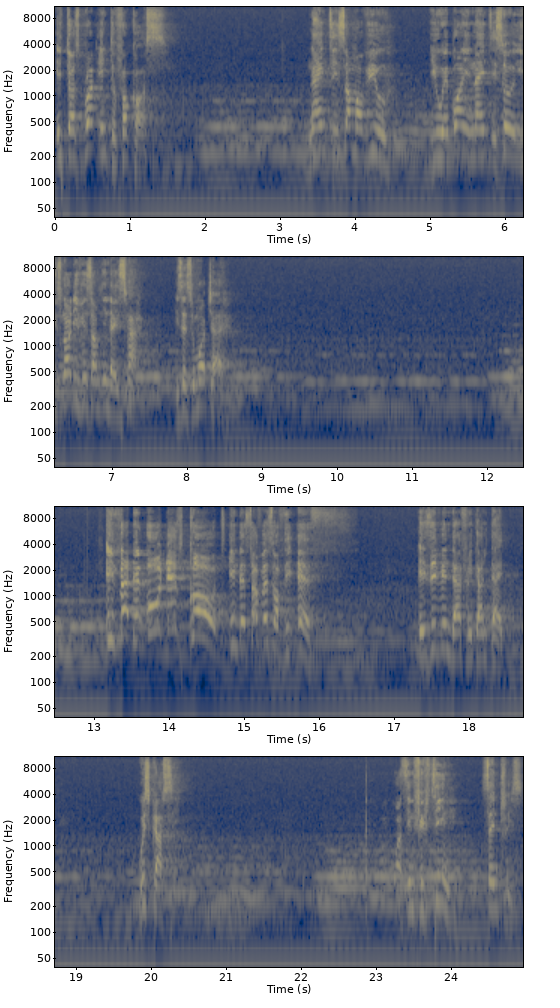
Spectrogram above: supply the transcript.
it was brought into focus. 90, some of you, you were born in 90, so it's not even something that is far. It's a small child. In fact, the oldest code in the surface of the earth is even the African type witchcraft. Was in 15 centuries.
